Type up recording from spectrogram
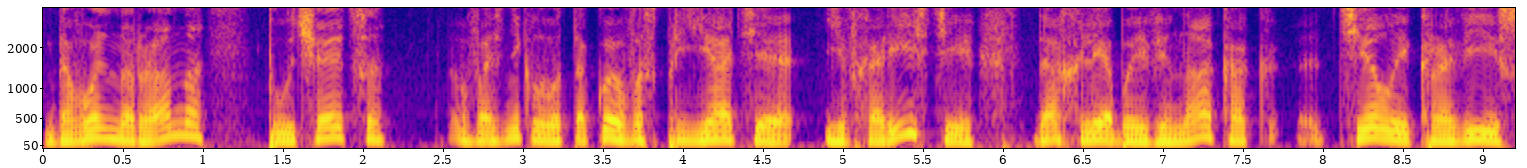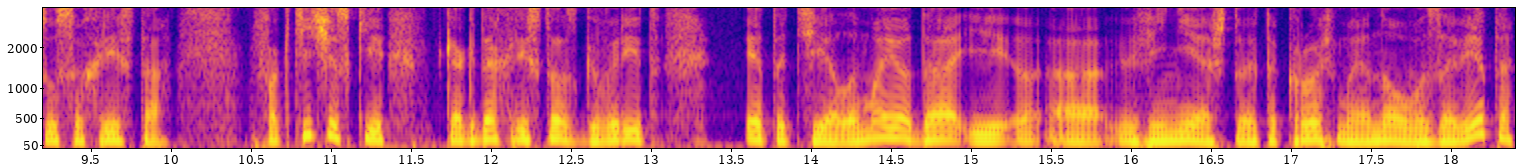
Довольно рано, получается, возникло вот такое восприятие Евхаристии, да, хлеба и вина, как тело и крови Иисуса Христа. Фактически, когда Христос говорит это тело мое, да, и о вине, что это кровь моя Нового Завета,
